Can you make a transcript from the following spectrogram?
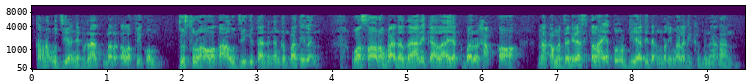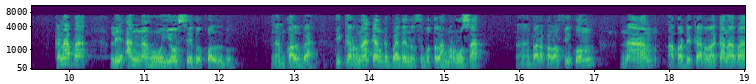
karena ujiannya berat barakallahu fikum. Justru Allah taala uji kita dengan kebatilan. Wasara ba'da dzalika la yaqbalul haqqo. Maka menjadilah setelah itu dia tidak menerima lagi kebenaran. Kenapa? li'annahu yusidu qalbuh. Naam qalbah dikarenakan kebatilan tersebut telah merusak. Nah, barakallahu fikum. Naam atau dikarenakan apa?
